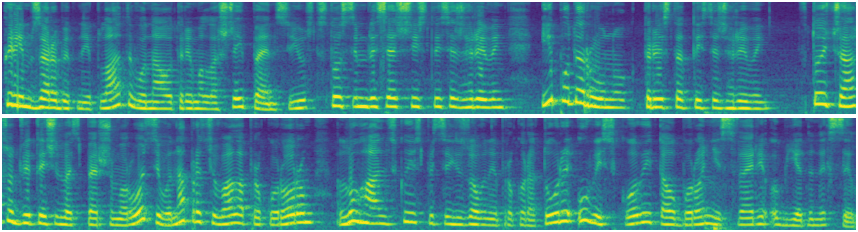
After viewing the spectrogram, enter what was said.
Крім заробітної плати, вона отримала ще й пенсію 176 тисяч гривень і подарунок 300 тисяч гривень. В той час, у 2021 році, вона працювала прокурором Луганської спеціалізованої прокуратури у військовій та оборонній сфері Об'єднаних сил.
